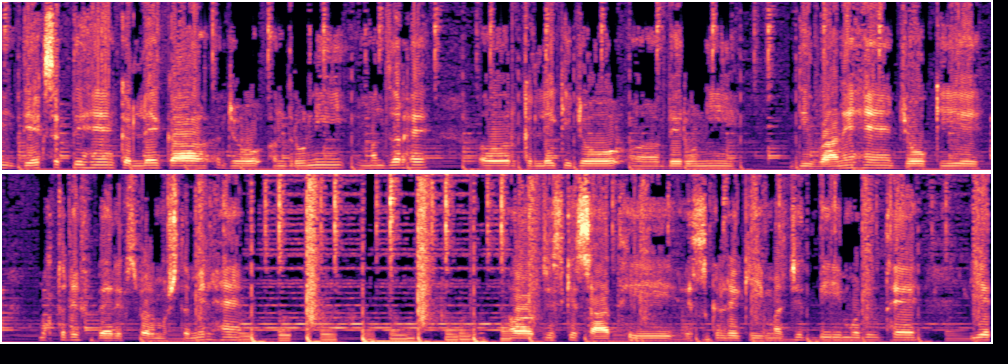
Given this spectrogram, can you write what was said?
ہم دیکھ سکتے ہیں قلعے کا جو اندرونی منظر ہے اور قلعے کی جو بیرونی دیوانے ہیں جو کہ مختلف بیرکس پر مشتمل ہیں اور جس کے ساتھ ہی اس قلعے کی مسجد بھی موجود ہے۔ یہ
